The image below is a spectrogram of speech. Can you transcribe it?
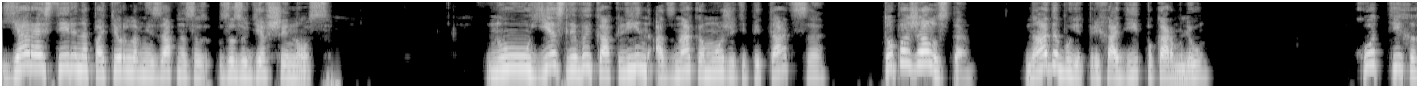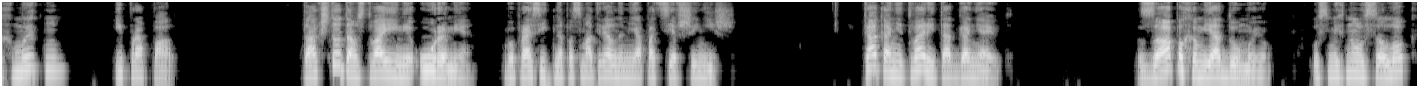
Я растерянно потерла внезапно зазудевший нос. «Ну, если вы, как Лин, от знака можете питаться, то, пожалуйста, надо будет, приходи, покормлю». Кот тихо хмыкнул и пропал. «Так что там с твоими урами?» Вопросительно посмотрел на меня подсевший Ниш. «Как они твари-то отгоняют?» «Запахом, я думаю», — усмехнулся Лок,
